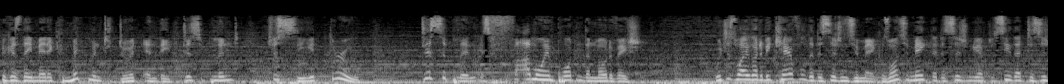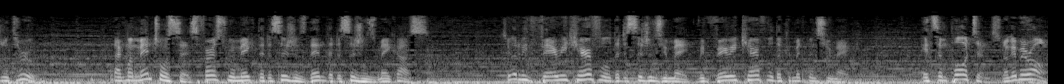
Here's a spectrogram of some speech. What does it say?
because they made a commitment to do it and they disciplined to see it through. Discipline is far more important than motivation, which is why you got to be careful the decisions you make. Because once you make the decision, you have to see that decision through. Like my mentor says, first we make the decisions, then the decisions make us. So you got to be very careful the decisions you make. Be very careful the commitments you make. It's important. Don't get me wrong.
